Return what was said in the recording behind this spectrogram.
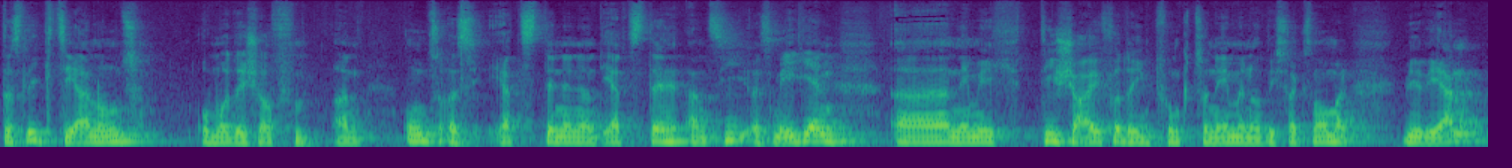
das liegt sehr an uns ob wir das schaffen. An uns als Ärztinnen und Ärzte, an Sie als Medien, äh, nämlich die Scheu vor der Impfung zu nehmen. Und ich sage es nochmal, wir werden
